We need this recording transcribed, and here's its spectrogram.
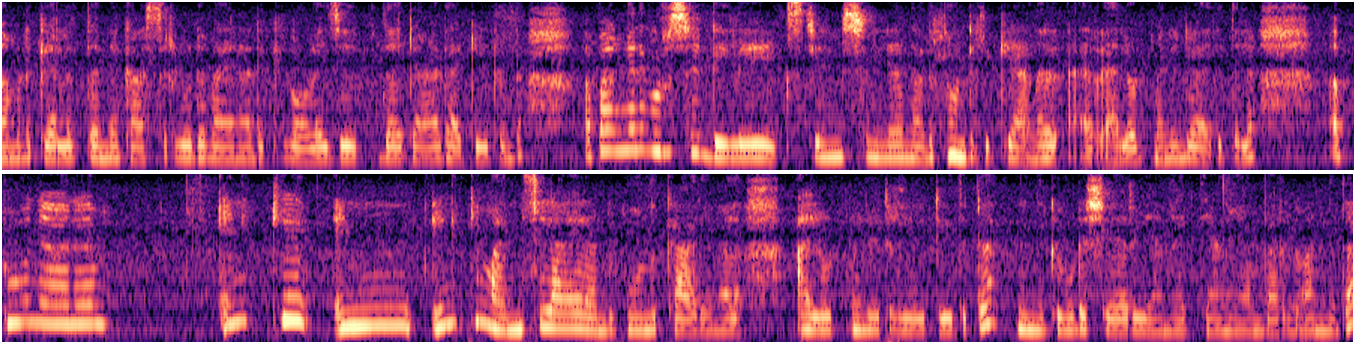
നമ്മുടെ കേരളത്തിൽ തന്നെ കാസർഗോഡ് വയനാടൊക്കെ കോളേജ് പുതുതായിട്ട് ആഡ് ആക്കിയിട്ടുണ്ട്. അപ്പോൾ അങ്ങനെ കുറച്ച് ഡിലേ എക്സ്റ്റൻഷൻ ഇങ്ങനെ നടന്നുകൊണ്ടിരിക്കുകയാണ് അലോട്ട്മെന്റിന്റെ കാര്യത്തിൽ അപ്പോൾ ഞാൻ എനിക്ക് എനിക്ക് മനസ്സിലായ രണ്ട് മൂന്ന് കാര്യങ്ങൾ അലോട്ട്മെന്റായിട്ട് റിലേറ്റ് ചെയ്തിട്ട് നിങ്ങൾക്കും കൂടെ ഷെയർ ചെയ്യാനായിട്ടാണ് ഞാൻ പറഞ്ഞു വന്നത്.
